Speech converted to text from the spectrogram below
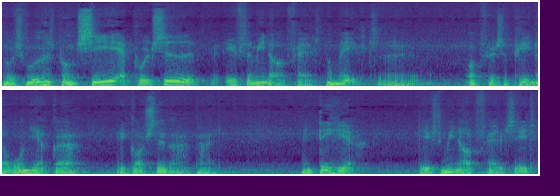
nu skal udgangspunkt sige, at politiet efter min opfattelse normalt øh, opfører sig pænt og ordentligt og gør et godt stykke arbejde. Men det her, det er efter min opfattelse et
